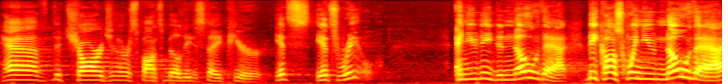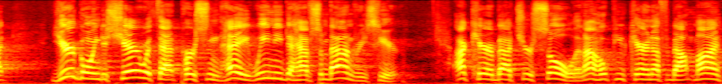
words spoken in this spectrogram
have the charge and the responsibility to stay pure. It's, it's real. And you need to know that because when you know that, you're going to share with that person, hey, we need to have some boundaries here. I care about your soul, and I hope you care enough about mine.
